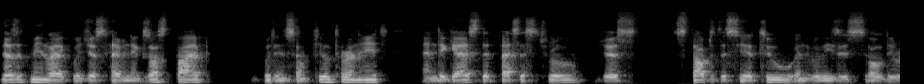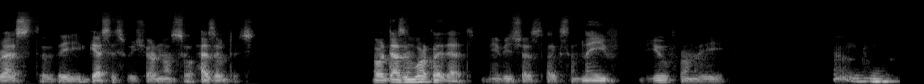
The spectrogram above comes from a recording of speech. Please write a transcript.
Does it mean like we just have an exhaust pipe, put in some filter on it, and the gas that passes through just stops the CO2 and releases all the rest of the gases which are not so hazardous? Or it doesn't work like that? Maybe it's just like some naive view from the Um,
